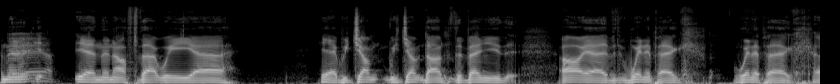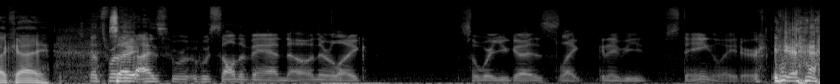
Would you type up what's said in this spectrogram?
and then Yeah, yeah, yeah, and then after that we uh yeah we jumped we jumped down to the venue. Oh yeah winnipeg winnipeg okay. That's where So- the guys who who saw the van know, and they were like, "So where you guys like gonna be staying later? yeah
